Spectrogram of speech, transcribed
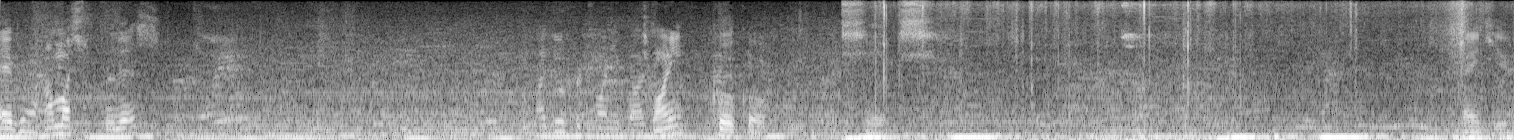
Hey, bro, how much for this? I'll do it for 20 bucks. 20? Cool, cool. Six. Thank you. Here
